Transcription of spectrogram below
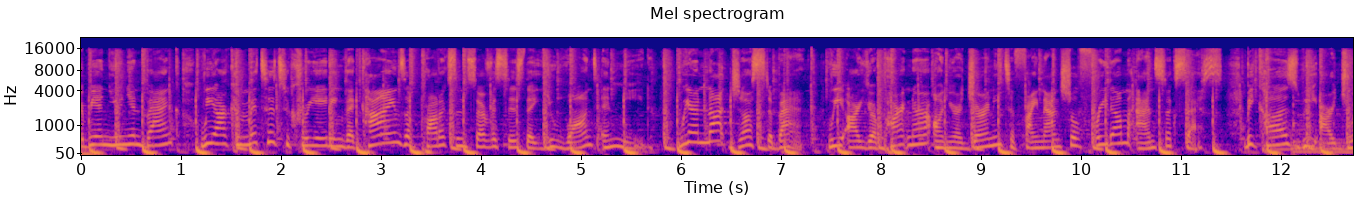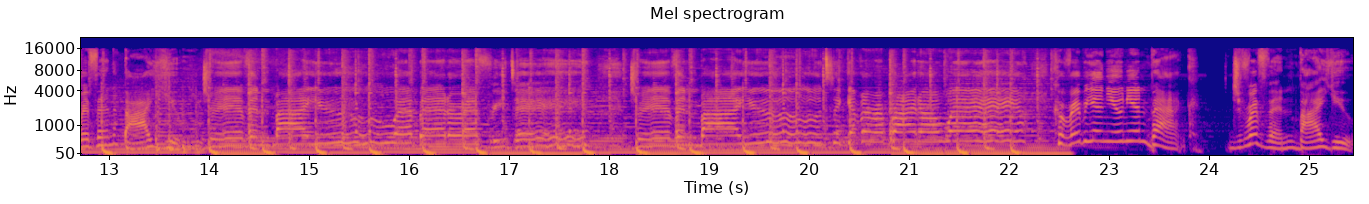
Caribbean Union Bank, we are committed to creating the kinds of products and services that you want and need. We are not just a bank. We are your partner on your journey to financial freedom and success because we are driven by you. Driven by you, we're better every day. Driven by you, together a brighter way. Caribbean Union Bank, driven by you.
